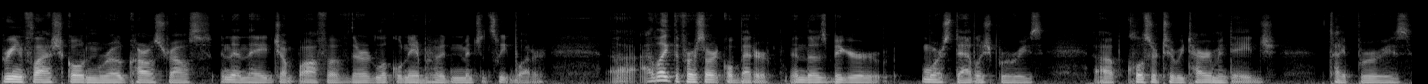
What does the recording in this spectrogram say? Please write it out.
Green Flash, Golden Road, Karl Strauss, and then they jump off of their local neighborhood and mention Sweetwater. Uh, I like the first article better, and those bigger, more established breweries, uh, closer to retirement age type breweries.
